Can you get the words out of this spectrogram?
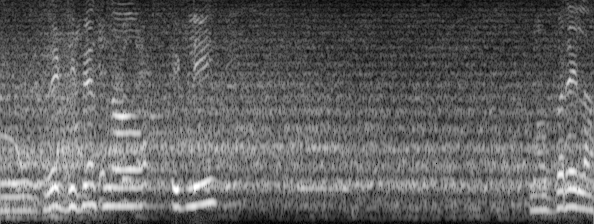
Oh, great defense now, Italy. Barella.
